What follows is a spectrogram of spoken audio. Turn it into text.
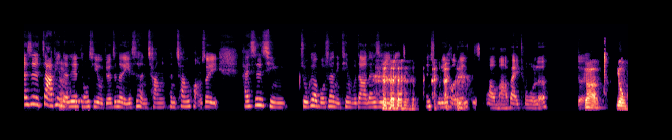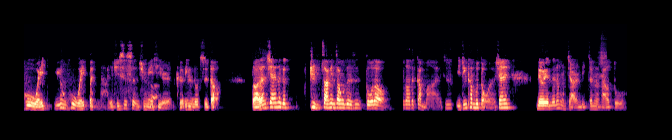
但是诈骗的这些东西，我觉得真的也是很猖很猖狂，所以还是请主客博，虽然你听不到，但是 先处理好这件事情好吗？拜托了。对对啊，用户为用户为本啊，尤其是社群媒体的人，肯定都知道，对啊，但现在那个 诈骗账户真的是多到不知道在干嘛哎、就是已经看不懂了。现在留言的那种假人比真人还要多，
